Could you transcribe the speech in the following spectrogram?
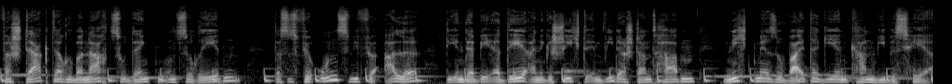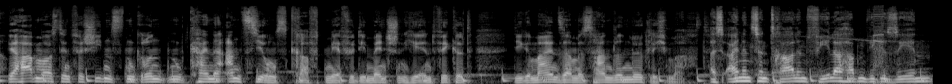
verstärkt darüber nachzudenken und zu reden, dass es für uns wie für alle, die in der BRD eine Geschichte im Widerstand haben, nicht mehr so weitergehen kann wie bisher. Wir haben aus den verschiedensten Gründen keine Anziehungskraft mehr für die Menschen hier entwickelt, die gemeinsames Handeln möglich macht. Als einen zentralen Fehler haben wir gesehen,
